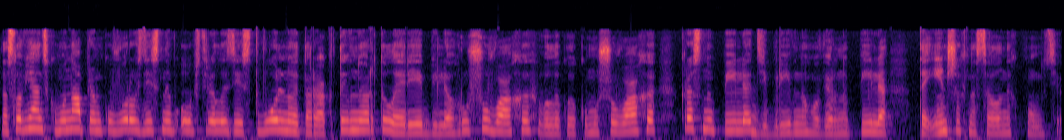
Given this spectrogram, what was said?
На Слов'янському напрямку ворог здійснив обстріли зі ствольної та реактивної артилерії біля Грушувахи, Великої Комушувахи, Краснопілля, Дібрівного, Вірнопілля та інших населених пунктів.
